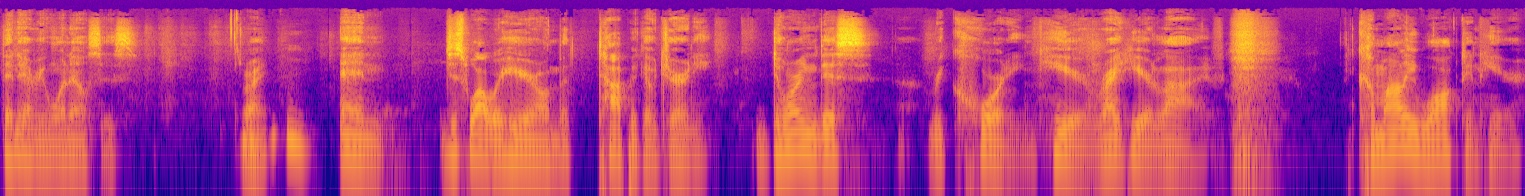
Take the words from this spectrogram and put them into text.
than everyone else's. Right? Mm-hmm. And just while we're here on the topic of journey, during this recording here, right here live, Kamali walked in here,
